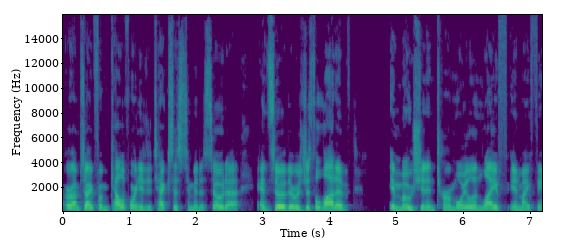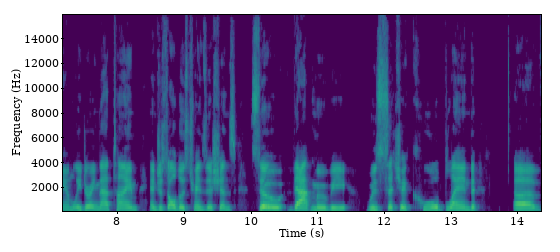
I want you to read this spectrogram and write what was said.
or I'm sorry, from California to Texas to Minnesota, and so there was just a lot of emotion and turmoil in life in my family during that time and just all those transitions. So that movie was such a cool blend of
